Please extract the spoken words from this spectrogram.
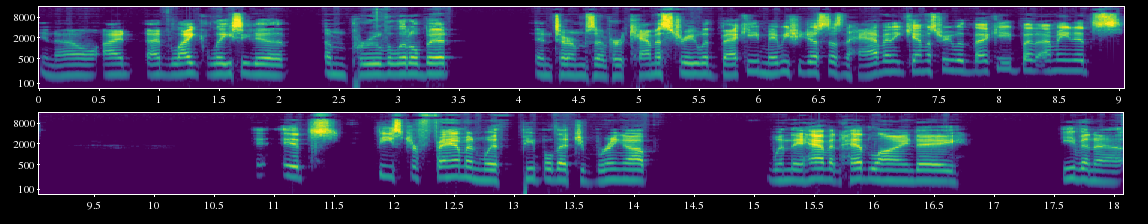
You know, I'd I'd like Lacey to improve a little bit in terms of her chemistry with Becky. Maybe she just doesn't have any chemistry with Becky, but I mean, it's it's feast or famine with people that you bring up when they haven't headlined a even a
